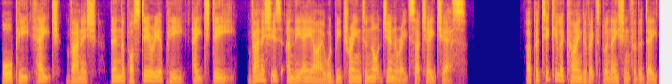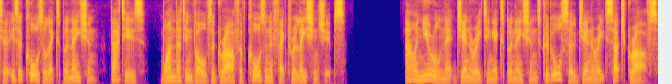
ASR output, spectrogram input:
or ph vanish, then the posterior p, hd vanishes and the AI would be trained to not generate such hs. A particular kind of explanation for the data is a causal explanation, that is, one that involves a graph of cause and effect relationships. Our neural net generating explanations could also generate such graphs,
